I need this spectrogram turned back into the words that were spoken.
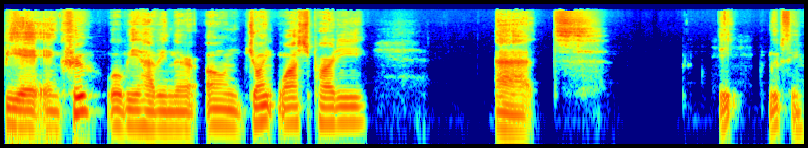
BA and crew will be having their own joint watch party at oopsie,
